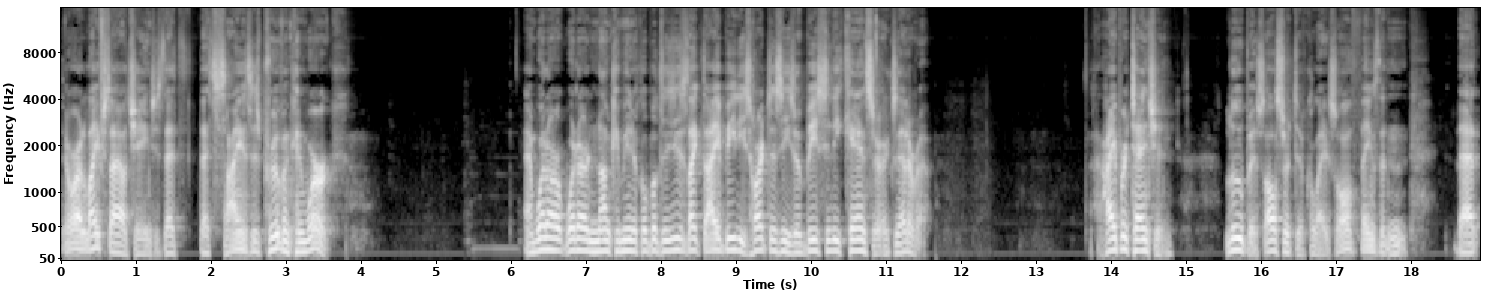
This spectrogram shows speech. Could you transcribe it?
There are lifestyle changes that, that science has proven can work. And what are what are non-communicable diseases like diabetes, heart disease, obesity, cancer, etc. Hypertension, lupus, ulcerative colitis, all things that that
